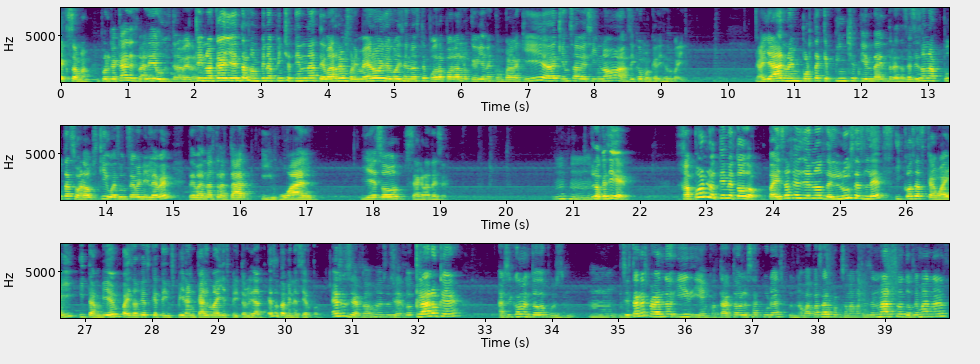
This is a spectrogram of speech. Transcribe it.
Porque acá les vale ultra verga. Si no, acá ya entras a una pinche tienda, te barren primero y luego dicen, no, este podrá pagar lo que viene a comprar aquí. Ah, quién sabe si no. Así como que dices, güey. Allá no importa qué pinche tienda entres. O sea, si es una puta Swarovski o es un 7-Eleven, te van a tratar igual. Y eso se agradece. Lo que sigue. Japón lo tiene todo. Paisajes llenos de luces LEDs y cosas kawaii. Y también paisajes que te inspiran calma y espiritualidad. Eso también es cierto. Eso es cierto, eso es cierto. Claro que, así como en todo, pues, mm, si están esperando ir y encontrar todos los sakuras, pues no va a pasar porque son nada más es en marzo, dos semanas.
